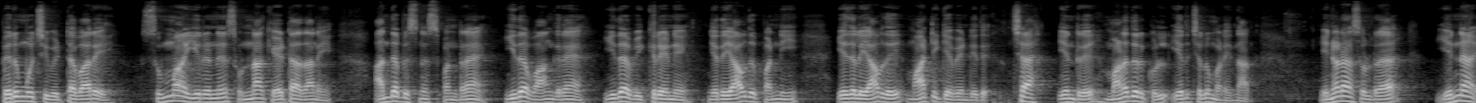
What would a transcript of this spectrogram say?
பெருமூச்சு விட்டவாறே சும்மா இருன்னு சொன்னால் கேட்டாதானே. அந்த பிஸ்னஸ் பண்ணுறேன் இதை வாங்குறேன் இதை விற்கிறேன்னு எதையாவது பண்ணி எதிலையாவது மாட்டிக்க வேண்டியது. ச்சே என்று மனதிற்குள் எரிச்சலும் அடைந்தான். என்னடா சொல்கிற என்ன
